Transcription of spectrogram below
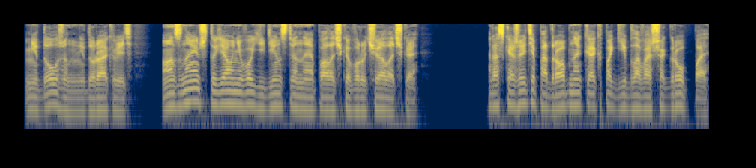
Не должен, не дурак ведь. Он знает, что я у него единственная палочка-выручалочка. Расскажите подробно, как погибла ваша группа.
